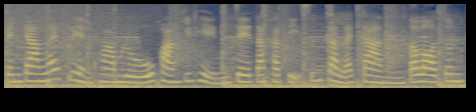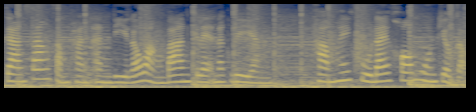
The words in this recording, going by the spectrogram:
เป็นการแลกเปลี่ยนความรู้ความคิดเห็นเจตคติซึ่งกันและกัน ตลอดจนการสร้างสัมพันธ์อันดีระหว่างบ้านและนักเรียนทำให้ครูได้ข้อมูลเกี่ยวกับ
